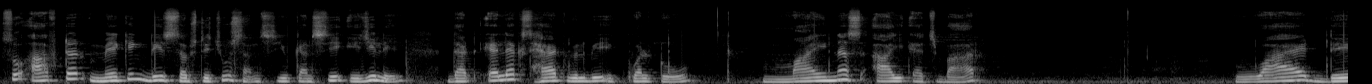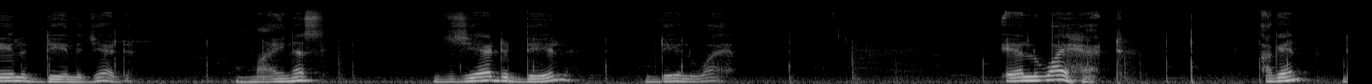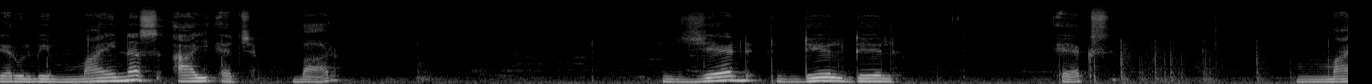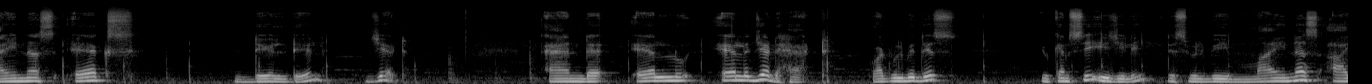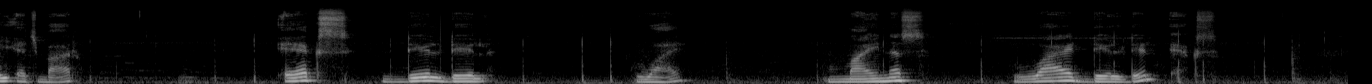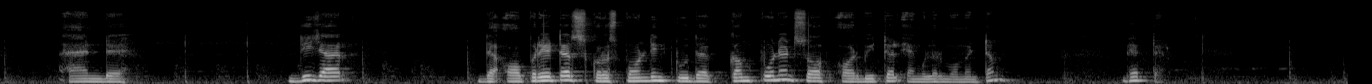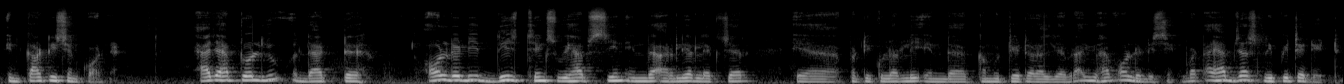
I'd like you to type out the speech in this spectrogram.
So after making these substitutions you can see easily that lx hat will be equal to minus ih bar y del del z minus z del del y. Ly hat. Again there will be minus ih bar z del del x minus x del del z. And L, lz hat what will be this? You can see easily this will be minus ih bar x del del y minus y del del x and uh, these are the operators corresponding to the components of orbital angular momentum vector in Cartesian coordinate. As I have told you that uh, already these things we have seen in the earlier lecture uh, particularly in the commutator algebra you have already seen but I have just repeated it.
